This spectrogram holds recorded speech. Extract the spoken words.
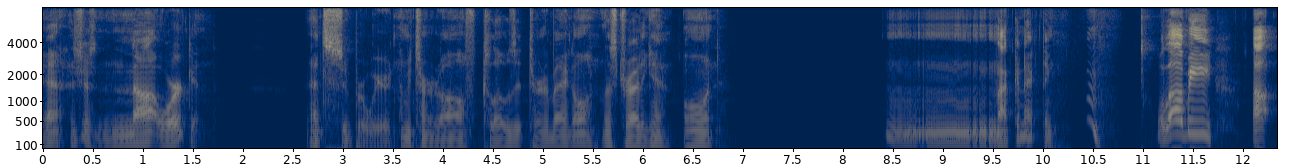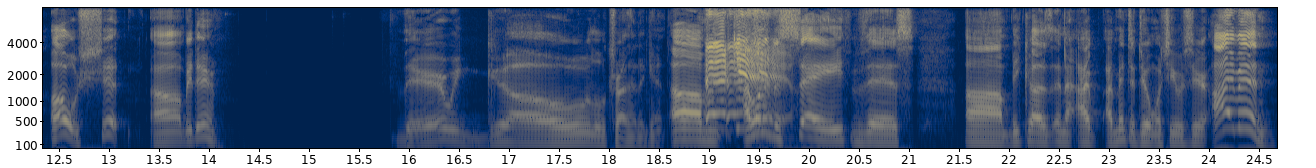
Yeah, it's just not working. That's super weird. Let me turn it off, close it, turn it back on. Let's try it again. On. Mm, not connecting. Hmm. Well, I'll be. Uh, oh shit! I'll be there. There we go. We'll try that again. Um, I wanted to say this um, because, and I, I meant to do it when she was here. Ivan,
